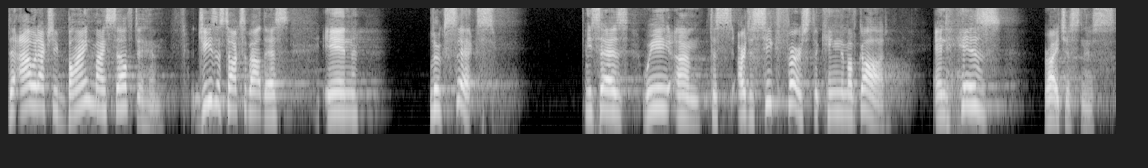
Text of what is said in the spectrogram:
that I would actually bind myself to Him. Jesus talks about this in Luke 6. He says, We um, are to seek first the kingdom of God and His righteousness.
